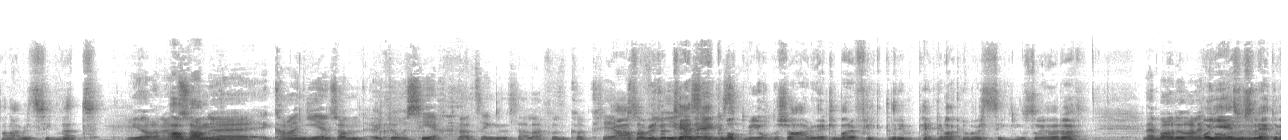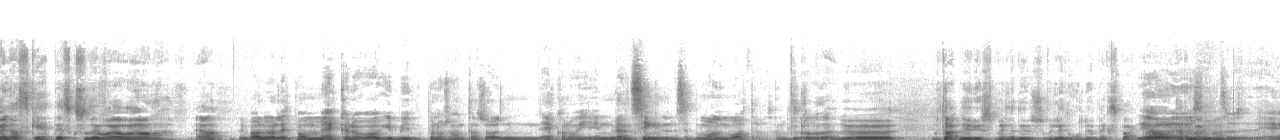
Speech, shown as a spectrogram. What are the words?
han er velsignet. Gjør han en Av sånn eh, Kan han gi en sånn autorisert velsignelse, eller hva, hva kreves Ja, altså Hvis du tjener velsignelse? 1,8 millioner, så er du egentlig bare flink til å drive med penger. Det har ikke noe med velsignelse å gjøre. Nei, Og på om- Jesus levde jo veldig asketisk, så det var jo Ja. Jeg bare lurer litt på om jeg kunne òg begynt på noe sånt. Altså, jeg kan òg gi en velsignelse på mange måter. Sant? Du kan jo det. Du, med tanke på de rusmidlene du som er linoleumekspert Ja, og dette sant, med. så jeg,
